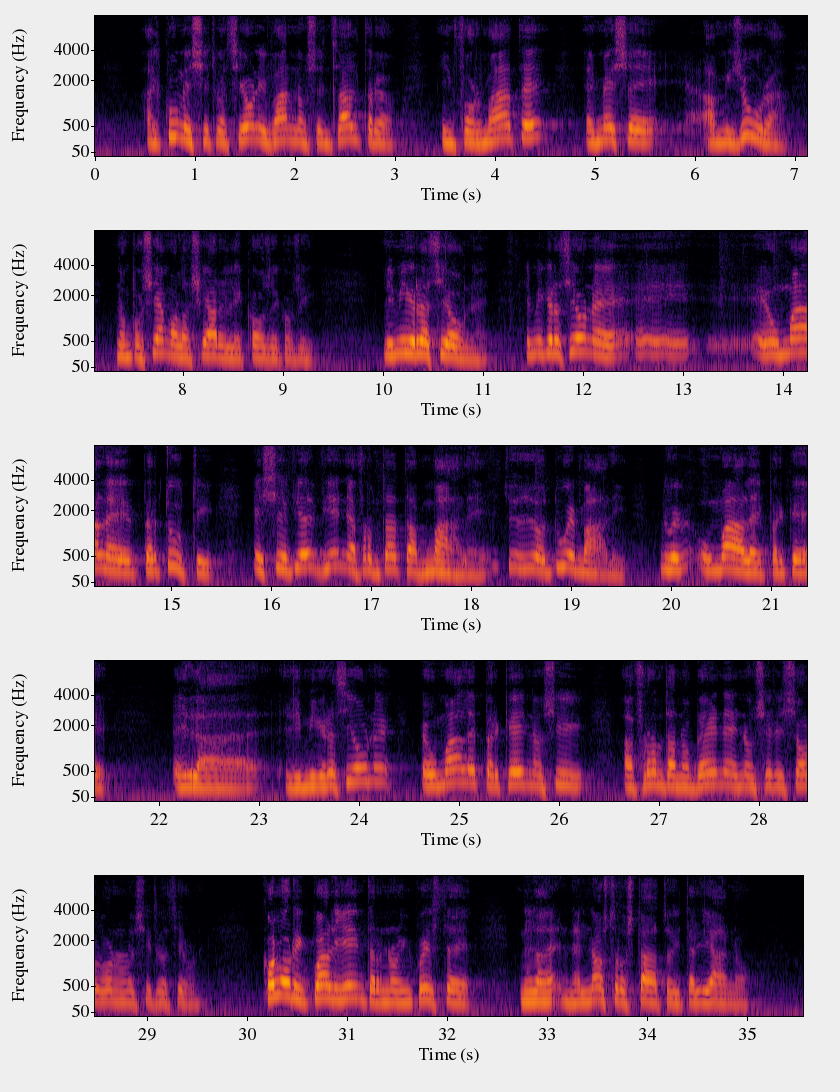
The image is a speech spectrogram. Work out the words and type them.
Alcune situazioni vanno senz'altro informate e messe a misura, non possiamo lasciare le cose così. L'immigrazione, l'immigrazione è, è un male per tutti e se viene affrontata male, ci sono due mali, due, un male perché è l'immigrazione e un male perché non si affrontano bene e non si risolvono le situazioni. Coloro i quali entrano in queste, nella, nel nostro Stato italiano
